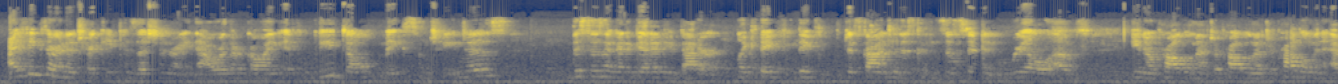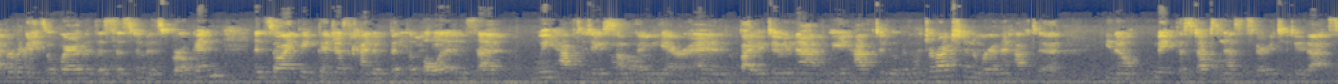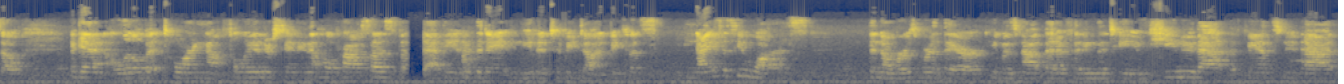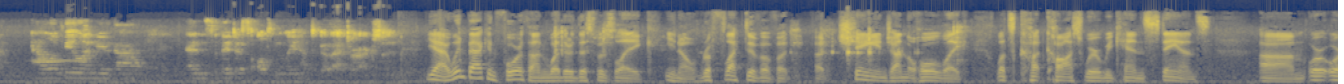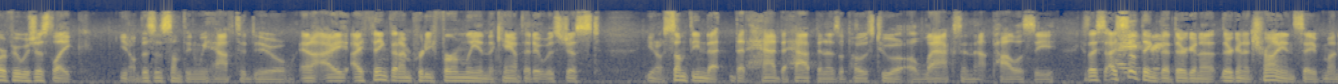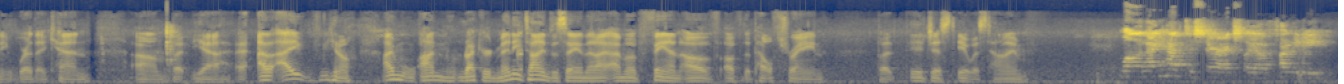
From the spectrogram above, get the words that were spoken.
I think they're in a tricky position right now where they're going, if we don't make some changes, this isn't going to get any better. Like they've they've just gotten to this consistent reel of you know problem after problem after problem, and everybody's aware that the system is broken. And so I think they just kind of bit the bullet and said, we have to do something here, and by doing that, we have to move in that direction, and we're going to have to you know make the steps necessary to do that. So again, a little bit torn, not fully understanding that whole process, but at the end of the day, it needed to be done because nice as he was, the numbers were there. He was not benefiting the team. He knew that. The fans knew that. Al Avila knew that. And so they just ultimately had to go that direction. Yeah, I went back and forth on whether this was like, you know, reflective of a, a change on the whole, like, let's cut costs where we can stance, um, or, or if it was just like, you know, this is something we have to do. And I, I think that I'm pretty firmly in the camp that it was just, you know, something that, that had to happen as opposed to a, a lax in that policy. Because I, I, still think that they're gonna they're gonna try and save money where they can. Um, but yeah, I, I, you know I'm on record many times as saying that I, am a fan of of the Pelf train, but it just it was time. Well, and I have to share actually a funny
